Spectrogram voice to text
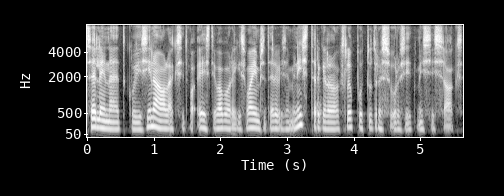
selline, et kui sina oleksid Eesti Vabariigis vaimse tervise minister, kellel oleks lõputud ressursid, mis siis saaks?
